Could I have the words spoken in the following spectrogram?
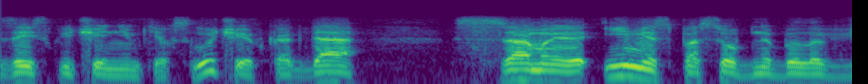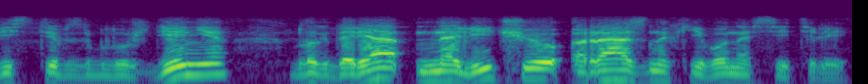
за исключением тех случаев, когда самое имя способно было ввести в заблуждение благодаря наличию разных его носителей.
